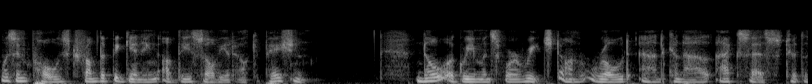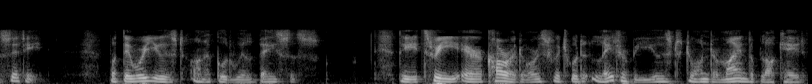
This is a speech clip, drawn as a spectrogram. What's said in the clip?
was imposed from the beginning of the Soviet occupation. No agreements were reached on road and canal access to the city, but they were used on a goodwill basis. The three air corridors, which would later be used to undermine the blockade,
